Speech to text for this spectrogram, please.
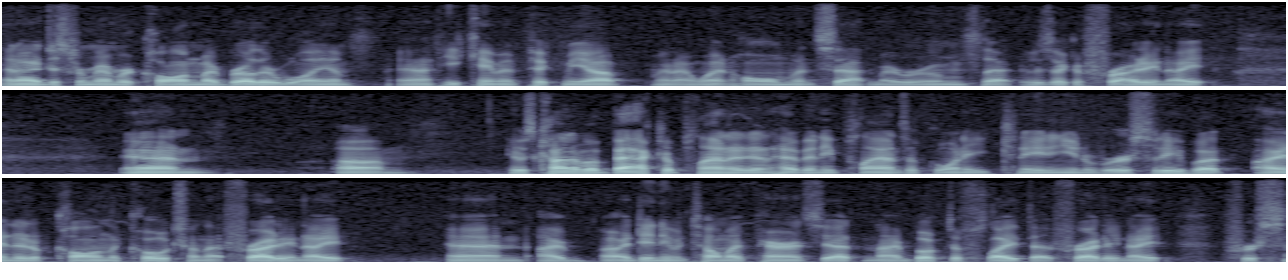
And I just remember calling my brother William and he came and picked me up and I went home and sat in my room. That it was like a Friday night, and um, it was kind of a backup plan. I didn't have any plans of going to Canadian University, but I ended up calling the coach on that Friday night and I I didn't even tell my parents yet, and I booked a flight that Friday night for s-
